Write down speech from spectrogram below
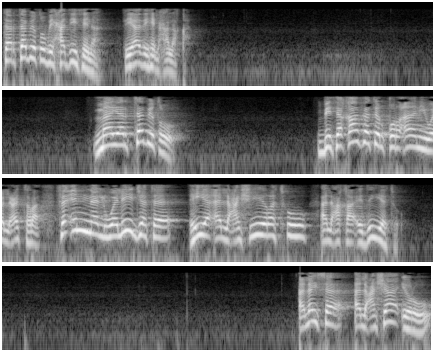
ترتبط بحديثنا في هذه الحلقة. ما يرتبط بثقافة القرآن والعترة فإن الوليجة هي العشيرة العقائدية. أليس العشائر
